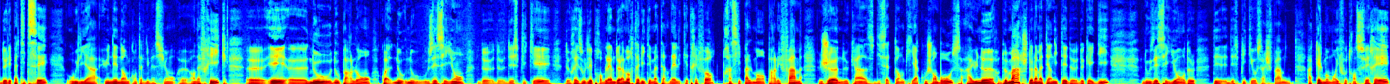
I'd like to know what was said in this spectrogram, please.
de l'hépatite C, où il y a une énorme contamination euh, en Afrique. Euh, et euh, nous, nous parlons, quoi, nous, nous essayons de- de- d'expliquer, de, résoudre les problèmes de la mortalité maternelle qui est très forte, principalement par les femmes jeunes de 15-17 ans qui accouchent en brousse, à une heure de marche de la maternité de, de. Nous essayons de d'expliquer aux sages-femmes à quel moment il faut transférer.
